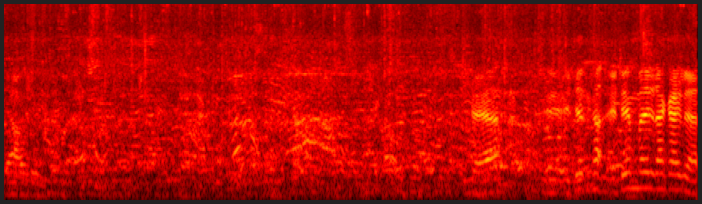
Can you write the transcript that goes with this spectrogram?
त्या आवडीचं. ए टी एम मध्ये टाकायला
